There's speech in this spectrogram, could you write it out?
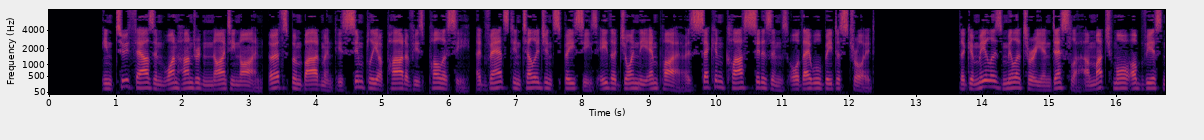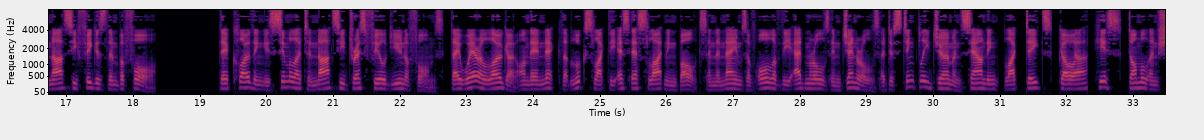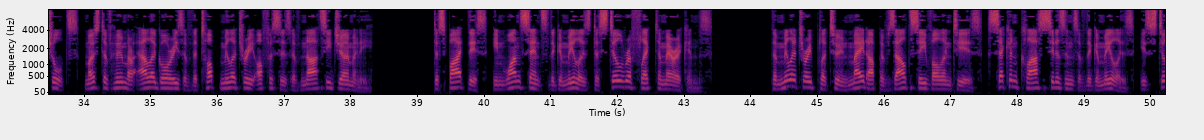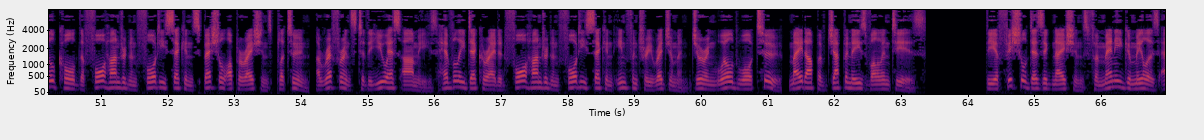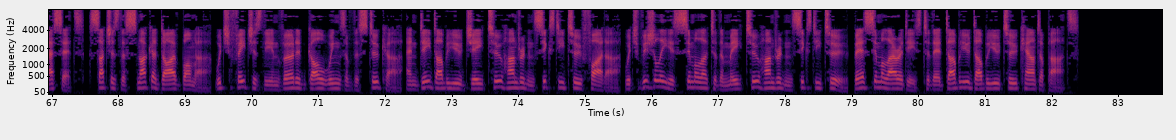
In 2199, Earth's bombardment is simply a part of his policy. Advanced intelligent species either join the Empire as second class citizens or they will be destroyed. The Gamilas military and Dessler are much more obvious Nazi figures than before. Their clothing is similar to Nazi dress field uniforms, they wear a logo on their neck that looks like the SS lightning bolts and the names of all of the admirals and generals are distinctly German-sounding, like Dietz, Goer, Hiss, Dommel and Schultz, most of whom are allegories of the top military officers of Nazi Germany. Despite this, in one sense the Gamilas do still reflect Americans. The military platoon made up of Zaltse volunteers, second-class citizens of the Gamilas, is still called the 442nd Special Operations Platoon, a reference to the U.S. Army's heavily decorated 442nd Infantry Regiment during World War II, made up of Japanese volunteers. The official designations for many Gamilas assets, such as the Snuka dive bomber which features the inverted gull wings of the Stuka and DWG-262 fighter which visually is similar to the Me-262 bear similarities to their WW-2 counterparts.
